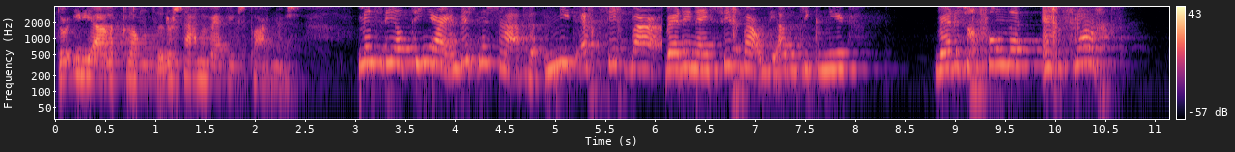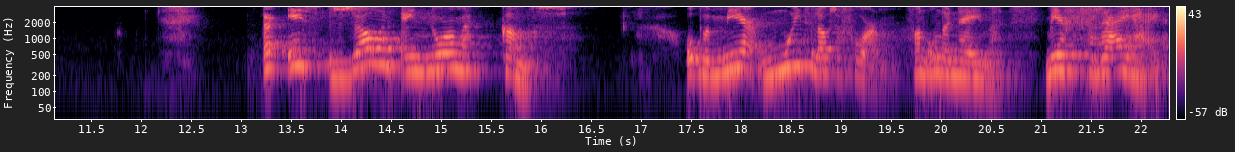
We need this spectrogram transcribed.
door ideale klanten, door samenwerkingspartners. Mensen die al tien jaar in business zaten, niet echt zichtbaar, werden ineens zichtbaar op die authentieke manier, werden ze gevonden en gevraagd. Er is zo'n enorme kans op een meer moeiteloze vorm van ondernemen, meer vrijheid,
